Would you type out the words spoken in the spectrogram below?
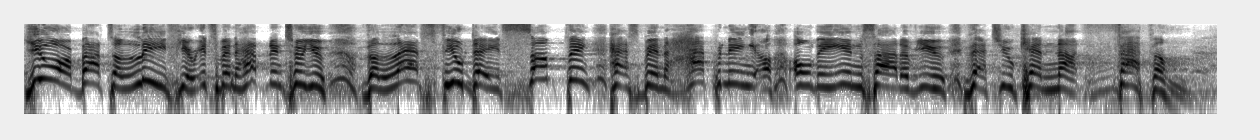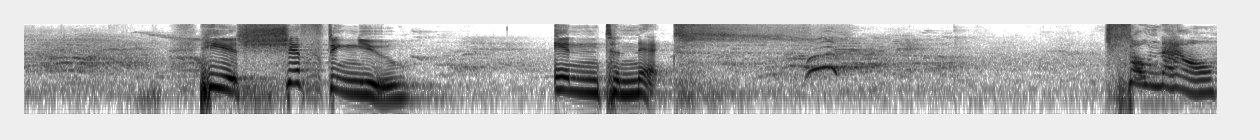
You are about to leave here. It's been happening to you the last few days. Something has been happening uh, on the inside of you that you cannot fathom. He is shifting you into next. So now,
